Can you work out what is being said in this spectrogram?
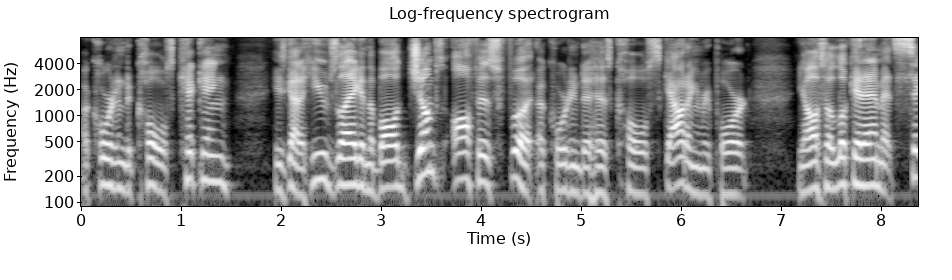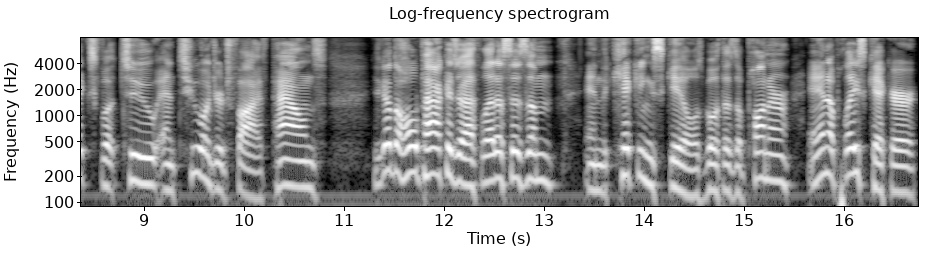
according to Kohl's Kicking. He's got a huge leg, and the ball jumps off his foot, according to his Cole scouting report. You also look at him at six foot two and 205 pounds. He's got the whole package of athleticism and the kicking skills, both as a punter and a place kicker,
